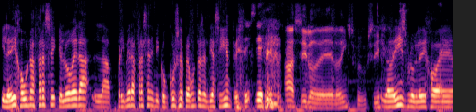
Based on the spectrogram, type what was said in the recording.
y le dijo una frase que luego era la primera frase de mi concurso de preguntas del día siguiente. Sí, sí. Ah, sí, lo de, lo de Innsbruck, sí. Lo de Innsbruck, le dijo, eh,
